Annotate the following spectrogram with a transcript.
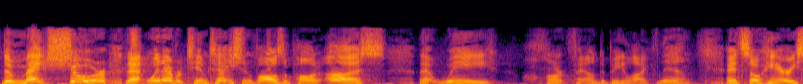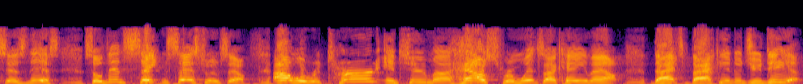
to make sure that whenever temptation falls upon us, that we aren't found to be like them. And so here he says this. So then Satan says to himself, I will return into my house from whence I came out. That's back into Judea.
